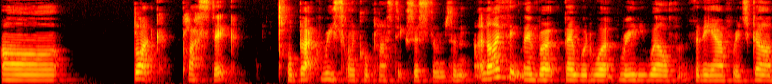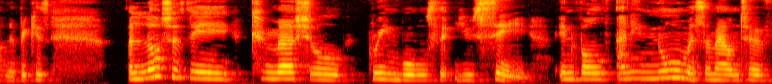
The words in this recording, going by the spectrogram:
are black plastic or black recycled plastic systems. And, and I think they work they would work really well for, for the average gardener because a lot of the commercial green walls that you see involve an enormous amount of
